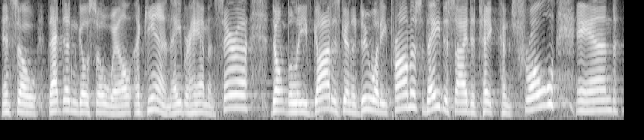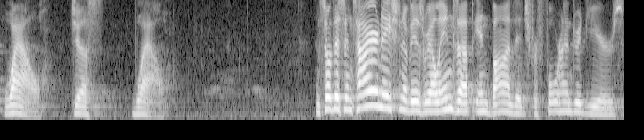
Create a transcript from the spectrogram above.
And so that doesn't go so well. Again, Abraham and Sarah don't believe God is going to do what He promised. They decide to take control, and wow, just wow. And so this entire nation of Israel ends up in bondage for 400 years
